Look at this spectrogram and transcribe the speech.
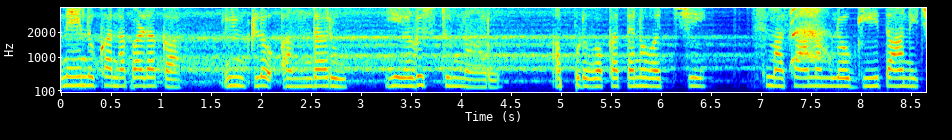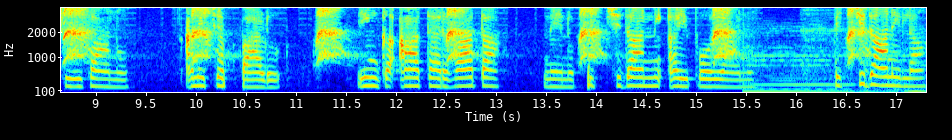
నేను కనపడక ఇంట్లో అందరూ ఏడుస్తున్నారు. అప్పుడు ఒకతను వచ్చి శ్మశానంలో గీతాని చూశాను అని చెప్పాడు. ఇంకా ఆ తర్వాత నేను పిచ్చిదాన్ని అయిపోయాను. పిచ్చిదానిలా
